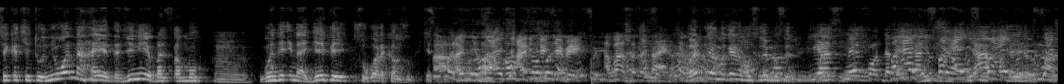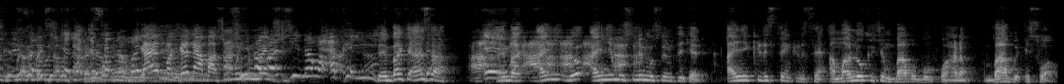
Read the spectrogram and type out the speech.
sai ka ce to ni wannan hanyar da jini ya baltsammo wanda ina gefe su gwada kansu a yi jajjabe a ba sa ɗan wanda ya magana musulmi musulmi ya yi magana masu muhimmanci Shugabanci nawa aka yi sai baki ansa an yi- lo- an yi muslim muslim ticket. An yi christian christian amma lokacin babu boko haram babu iswap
